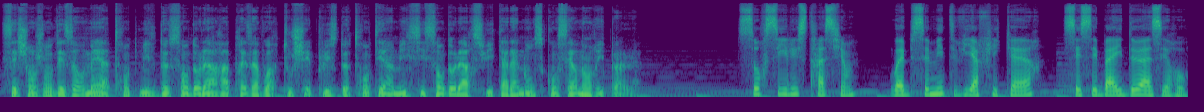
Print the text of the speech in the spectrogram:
s'échangeant désormais à 30 200 dollars après avoir touché plus de 31 600 dollars suite à l'annonce concernant Ripple. Source illustration, Web Summit via Flickr, CC BY 2 à 0.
